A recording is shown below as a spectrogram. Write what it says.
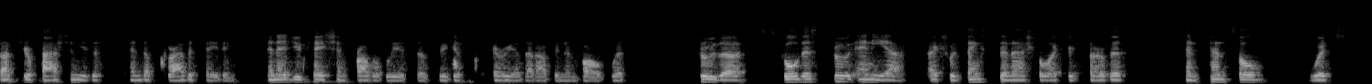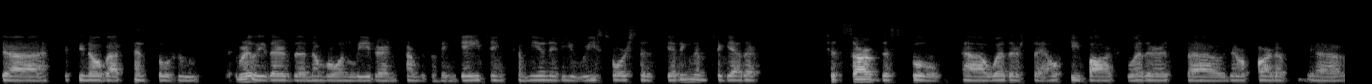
that's your passion, you just end up gravitating. And education probably is the biggest area that I've been involved with through the school district, through NES. Actually, thanks to National Electric Service and Pencil which, uh, if you know about Pencil, who really they're the number one leader in terms of engaging community resources, getting them together to serve the school, uh, whether it's the LT box, whether it's uh, they were part of uh,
